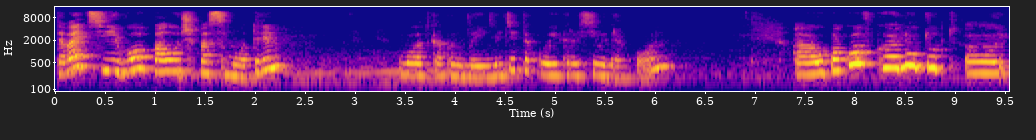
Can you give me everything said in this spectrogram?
Давайте его получше посмотрим. Вот как он выглядит, такой красивый дракон. А упаковка, ну, тут э,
